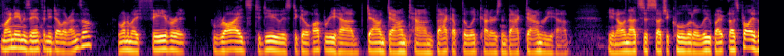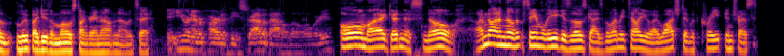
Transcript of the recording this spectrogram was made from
My name is Anthony DeLorenzo. One of my favorite rides to do is to go up rehab, down downtown, back up the woodcutters, and back down rehab. You know, and that's just such a cool little loop. I, that's probably the loop I do the most on Grey Mountain, I would say. You were never part of the Strava battle, though, were you? Oh my goodness, no. I'm not in the same league as those guys, but let me tell you, I watched it with great interest.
